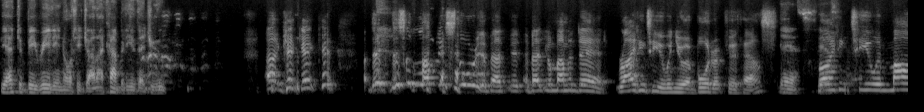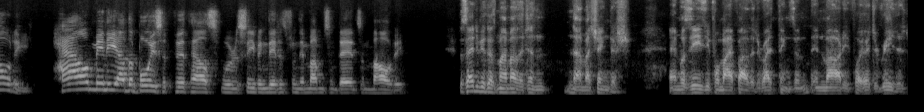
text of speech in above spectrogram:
you had to be really naughty, John. I can't believe that you. Uh, can, can, there's a lovely story about about your mum and dad writing to you when you were a boarder at Firth House, Yes, yes. writing to you in Maori. How many other boys at Firth House were receiving letters from their mums and dads in Maori? It was only because my mother didn't know much English, and it was easy for my father to write things in, in Maori for her to read it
